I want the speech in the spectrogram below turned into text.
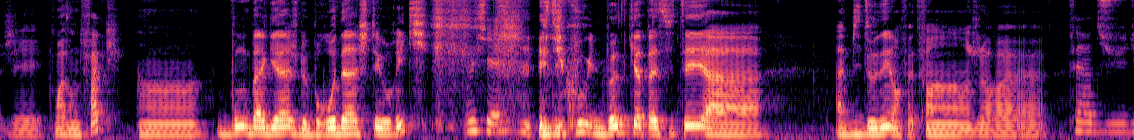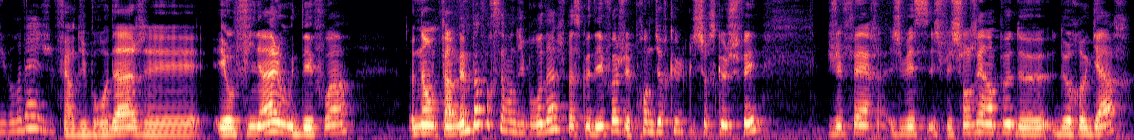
J'ai trois ans de fac, un bon bagage de brodage théorique et du coup une bonne capacité à, à bidonner en fait. Enfin, genre euh, faire du, du brodage faire du brodage et, et au final, ou des fois. Non, enfin, même pas forcément du brodage parce que des fois je vais prendre du recul sur ce que je fais. Je vais faire. Je vais, je vais changer un peu de, de regard.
